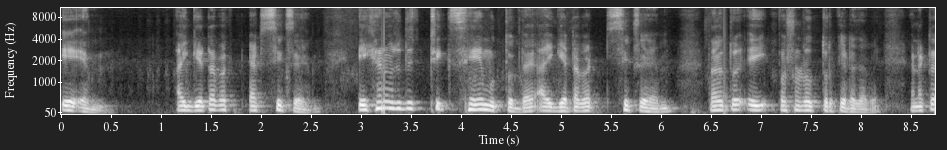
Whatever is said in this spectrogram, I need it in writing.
A M I get up at six A M এখানেও যদি ঠিক সেম উত্তর দেয় I get up at six A M তাহলে তো এই প্রশ্নটার উত্তর কেটে যাবে। কারণ একটা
